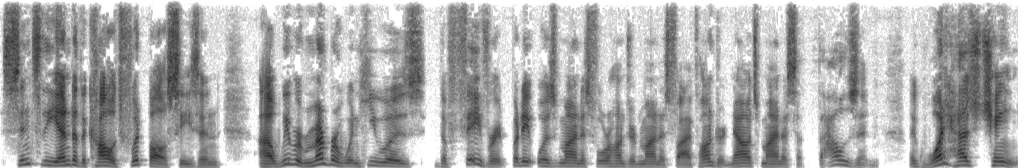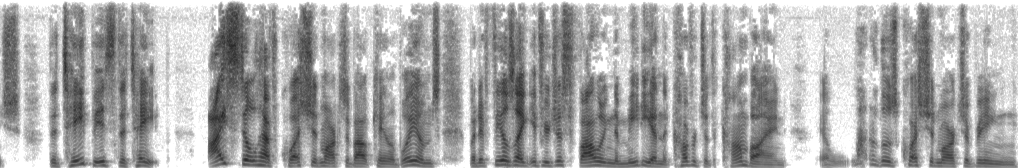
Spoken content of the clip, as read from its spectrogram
since the end of the college football season, uh, we remember when he was the favorite, but it was minus 400, minus 500. Now it's minus a 1,000. Like, what has changed? The tape is the tape. I still have question marks about Caleb Williams, but it feels like if you're just following the media and the coverage of the combine, a lot of those question marks are being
